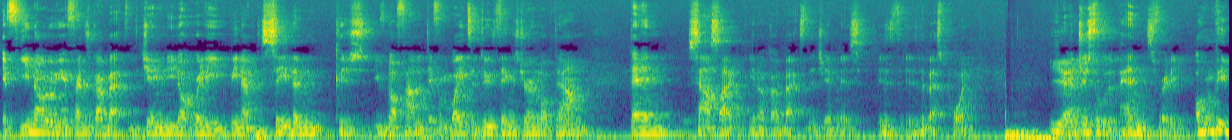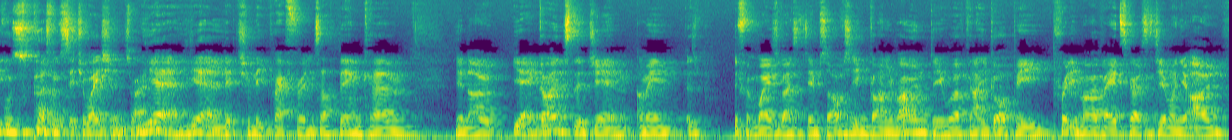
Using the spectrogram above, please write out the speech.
If you know your friends are going back to the gym and you're not really being able to see them because you've not found a different way to do things during lockdown, then sounds like you know going back to the gym is is, is the best point. Yeah, It just all depends really on people's personal situations, right? Yeah, yeah, literally preference. I think, um, you know, yeah, going to the gym. I mean, different ways of going to the gym. So obviously, you can go on your own, do your workout. You've got to be pretty motivated to go to the gym on your own,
